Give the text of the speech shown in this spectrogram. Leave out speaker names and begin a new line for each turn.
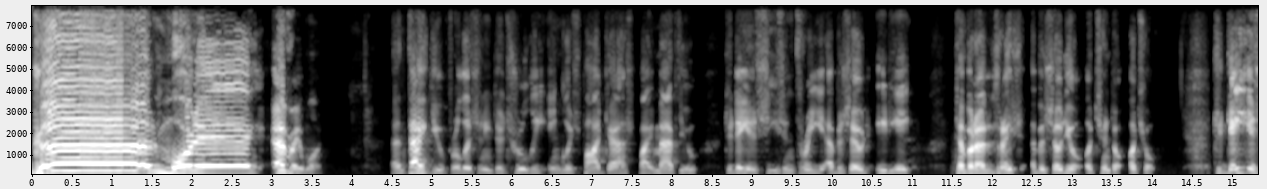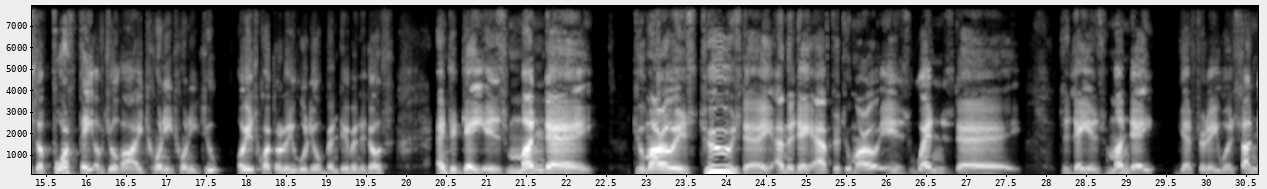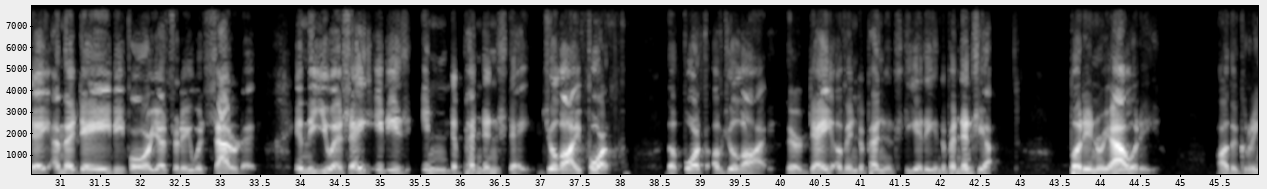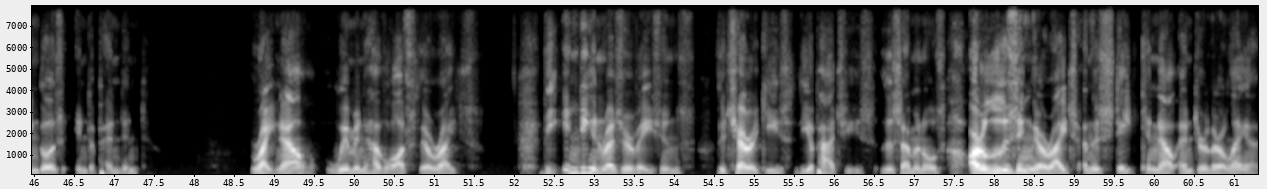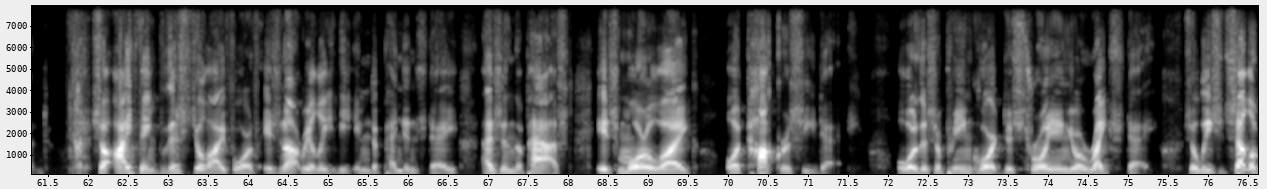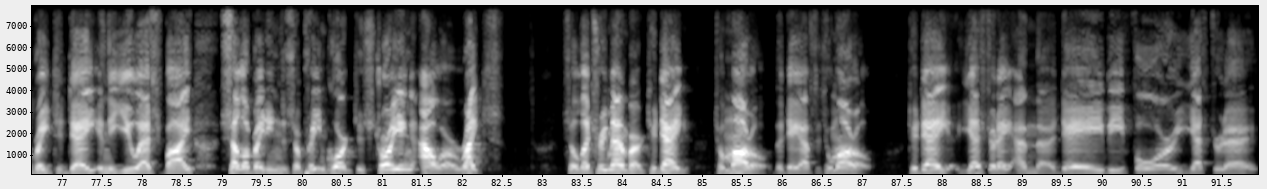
Good morning, everyone. And thank you for listening to Truly English Podcast by Matthew. Today is season 3, episode 88. Temporada 3, episodio 88. Today is the fourth day of July 2022. Hoy es 4 de julio 2022. And today is Monday. Tomorrow is Tuesday. And the day after tomorrow is Wednesday. Today is Monday, Yesterday was Sunday, and the day before yesterday was Saturday. In the USA, it is Independence Day, July 4th, the 4th of July, their day of independence, Dia de Independencia. But in reality, are the gringos independent? Right now, women have lost their rights. The Indian reservations the Cherokees, the Apaches, the Seminoles are losing their rights, and the state can now enter their land. So I think this July 4th is not really the Independence Day as in the past. It's more like Autocracy Day or the Supreme Court destroying your rights day. So we should celebrate today in the U.S. by celebrating the Supreme Court destroying our rights. So let's remember today, tomorrow, the day after tomorrow, today, yesterday, and the day before yesterday.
